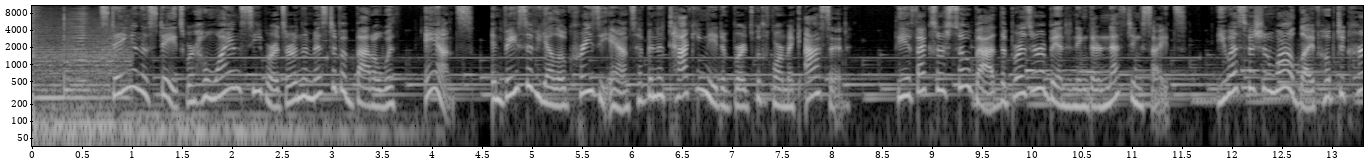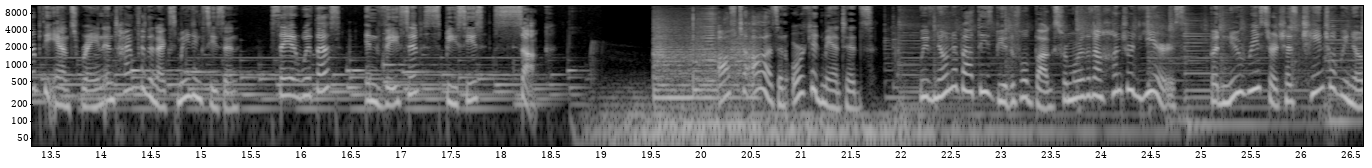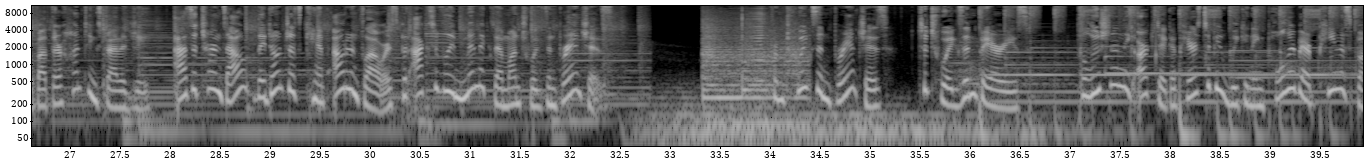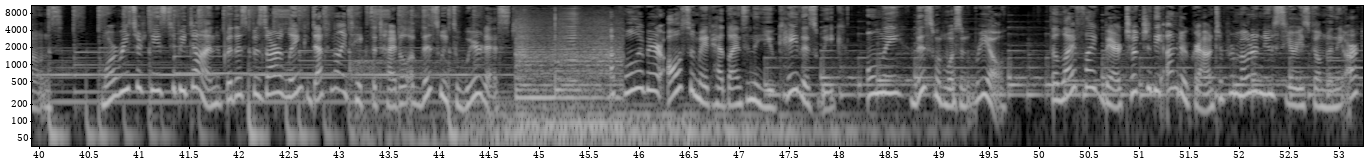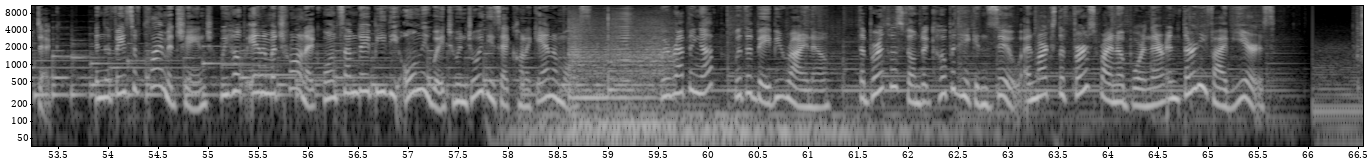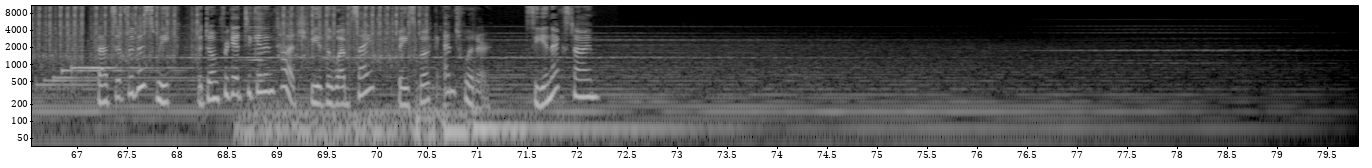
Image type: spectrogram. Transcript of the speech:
Staying in the States, where Hawaiian seabirds are in the midst of a battle with ants. Invasive yellow crazy ants have been attacking native birds with formic acid. The effects are so bad the birds are abandoning their nesting sites. U.S. Fish and Wildlife hope to curb the ants' reign in time for the next mating season. Say it with us invasive species suck. And orchid mantids. We've known about these beautiful bugs for more than 100 years, but new research has changed what we know about their hunting strategy. As it turns out, they don't just camp out in flowers, but actively mimic them on twigs and branches. From twigs and branches to twigs and berries. Pollution in the Arctic appears to be weakening polar bear penis bones. More research needs to be done, but this bizarre link definitely takes the title of this week's weirdest. A polar bear also made headlines in the UK this week, only this one wasn't real. The lifelike bear took to the underground to promote a new series filmed in the Arctic. In the face of climate change, we hope animatronic won't someday be the only way to enjoy these iconic animals. We're wrapping up with a baby rhino. The birth was filmed at Copenhagen Zoo and marks the first rhino born there in 35 years. That's it for this week, but don't forget to get in touch via the website, Facebook, and Twitter. See you next time!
